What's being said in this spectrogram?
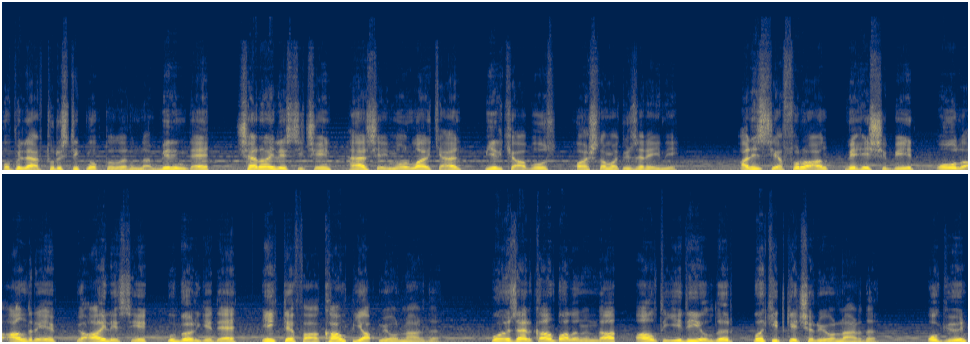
popüler turistik noktalarından birinde Şer ailesi için her şey normalken bir kabus başlamak üzereydi. Alicia Soran ve eşi Bill, oğlu Andreev ve ailesi bu bölgede ilk defa kamp yapmıyorlardı. Bu özel kamp alanında 6-7 yıldır vakit geçiriyorlardı. O gün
